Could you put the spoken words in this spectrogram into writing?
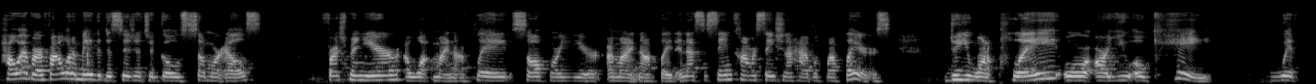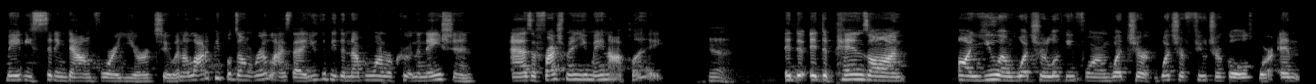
However, if I would have made the decision to go somewhere else, freshman year, I might not have played. Sophomore year, I might not have played. And that's the same conversation I have with my players. Do you want to play or are you okay with maybe sitting down for a year or two? And a lot of people don't realize that you could be the number one recruit in the nation. As a freshman, you may not play. Yeah. It, it depends on on you and what you're looking for and what your what your future goals were. And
